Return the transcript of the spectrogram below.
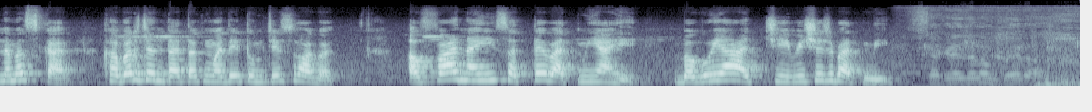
नमस्कार. खबर जनता तकमध्ये तुमचे स्वागत. अफवा नाही सत्य बातमी आहे. बघूया आजची विशेष बातमी. सगळेजण उभे राहा.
